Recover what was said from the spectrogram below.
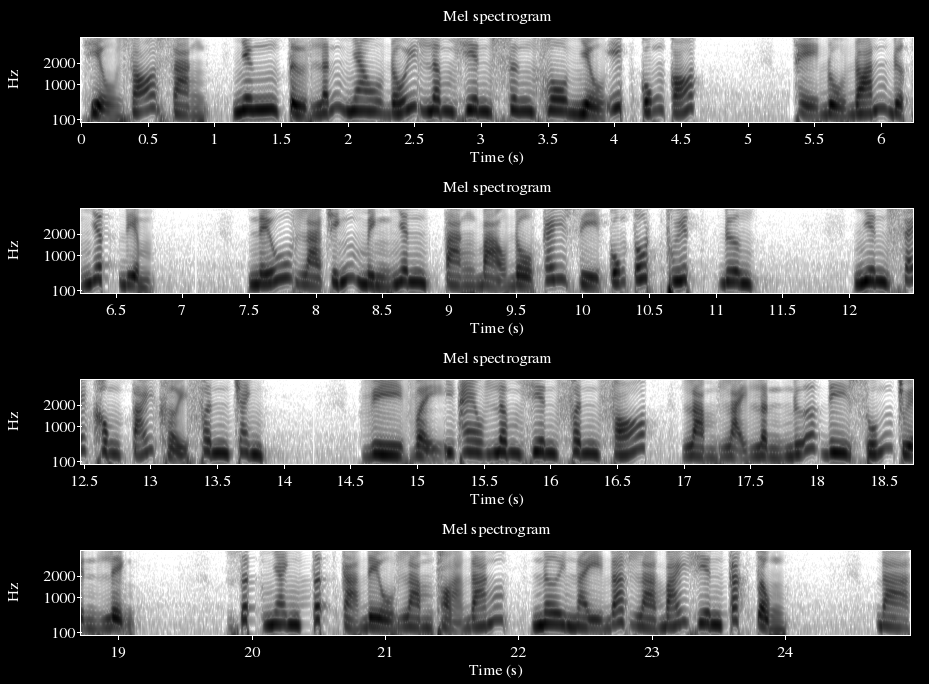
Hiểu rõ ràng, nhưng từ lẫn nhau đối lâm hiên xưng hô nhiều ít cũng có. Thể đủ đoán được nhất điểm. Nếu là chính mình nhân tàng bảo đồ cái gì cũng tốt thuyết đương. nhiên sẽ không tái khởi phân tranh. Vì vậy theo Lâm Hiên phân phó, làm lại lần nữa đi xuống truyền lệnh. Rất nhanh tất cả đều làm thỏa đáng. Nơi này đã là bái hiên các tổng. Đà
